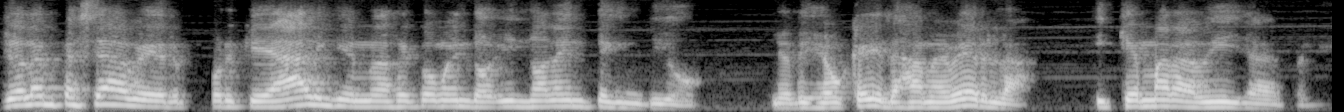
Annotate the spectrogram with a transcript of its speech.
Yo la empecé a ver porque alguien me la recomendó y no la entendió. Yo dije, ok, déjame verla. Y qué maravilla de película.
